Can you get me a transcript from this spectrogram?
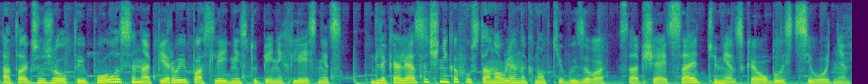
а также желтые полосы на первой и последней ступенях лестниц. Для колясочников установлены кнопки вызова, сообщает сайт «Тюменская область сегодня».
